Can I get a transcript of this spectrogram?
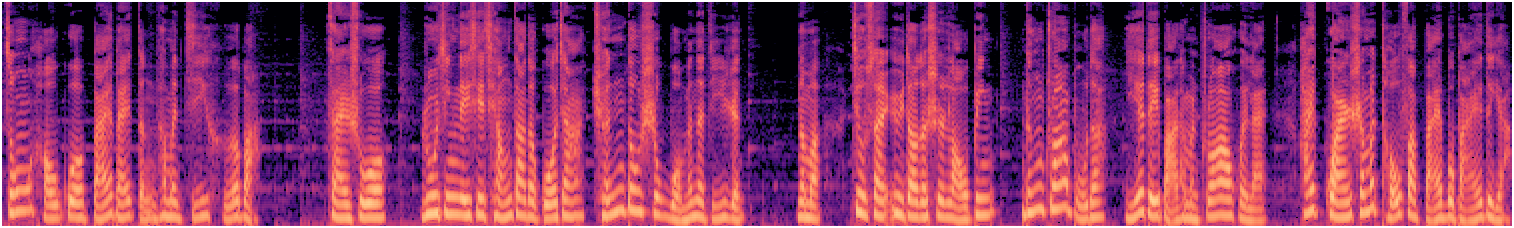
总好过白白等他们集合吧。再说，如今那些强大的国家全都是我们的敌人，那么就算遇到的是老兵，能抓捕的也得把他们抓回来。还管什么头发白不白的呀？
